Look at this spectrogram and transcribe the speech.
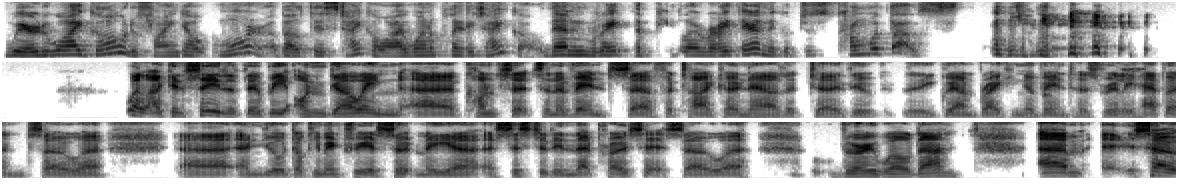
where do I go to find out more about this taiko? I want to play taiko. Then right, the people are right there and they go, just come with us. Well, I can see that there'll be ongoing uh, concerts and events uh, for Taiko now that uh, the the groundbreaking event has really happened. So, uh, uh, and your documentary has certainly uh, assisted in that process. So, very well done. Um, so,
